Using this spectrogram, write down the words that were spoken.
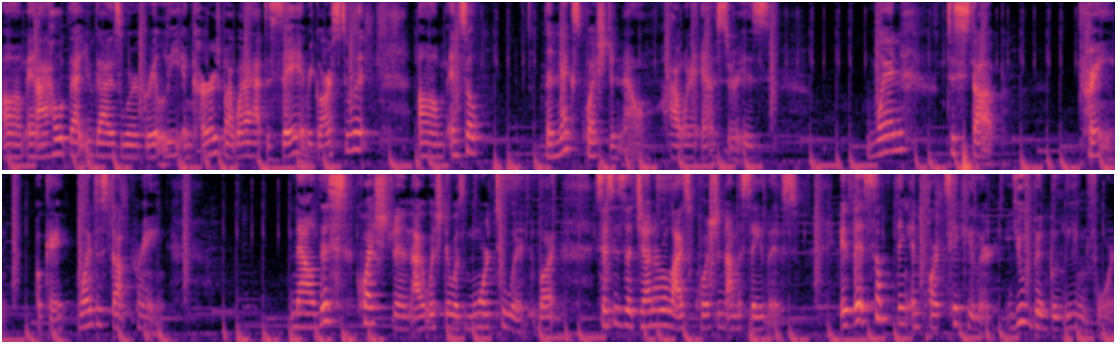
Um, and i hope that you guys were greatly encouraged by what i had to say in regards to it. Um, and so the next question now i want to answer is when to stop praying. Okay, when to stop praying. Now, this question, I wish there was more to it, but since it's a generalized question, I'm gonna say this. If it's something in particular you've been believing for,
